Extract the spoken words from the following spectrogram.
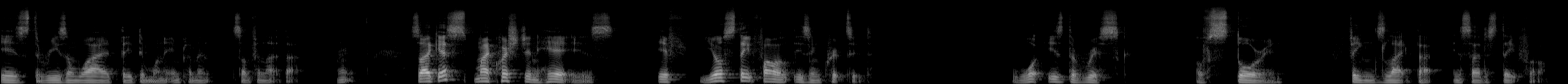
is the reason why they didn't want to implement something like that, right? So I guess my question here is if your state file is encrypted, what is the risk of storing things like that inside a state file?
